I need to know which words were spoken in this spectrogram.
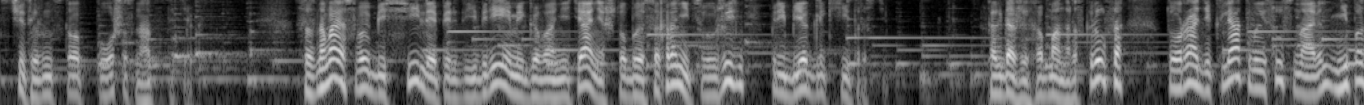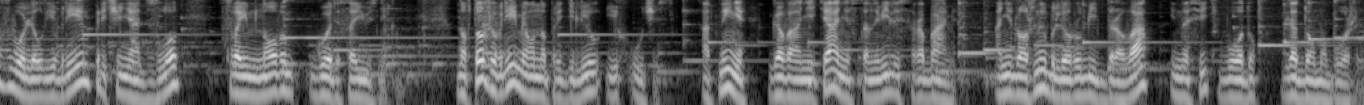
с 14 по 16 текст. Сознавая свое бессилие перед евреями, гаванитяне, чтобы сохранить свою жизнь, прибегли к хитрости. Когда же их обман раскрылся, то ради клятвы Иисус Навин не позволил евреям причинять зло своим новым горе-союзникам. Но в то же время он определил их участь. Отныне гаванитяне становились рабами. Они должны были рубить дрова и носить воду для Дома Божия.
